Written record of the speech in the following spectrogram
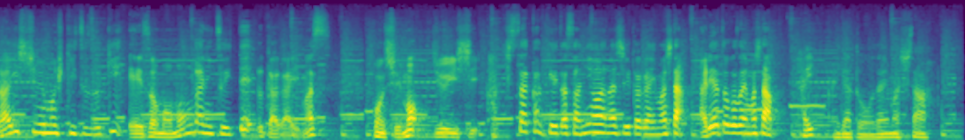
来週も引き続き映像モモンガについて伺います。今週も獣医師柿坂啓太さんにお話伺いました。ありがとうございました。はいありがとうございました。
